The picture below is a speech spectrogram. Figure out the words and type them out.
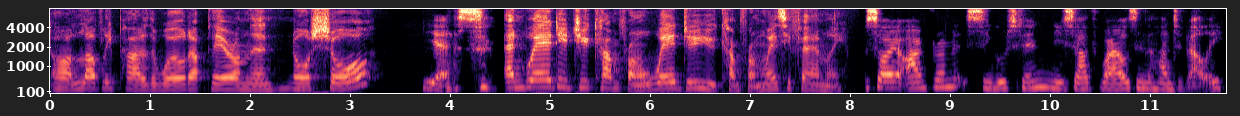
Oh, lovely part of the world up there on the North Shore. Yes. And where did you come from, or where do you come from? Where's your family? So I'm from Singleton, New South Wales, in the Hunter Valley.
